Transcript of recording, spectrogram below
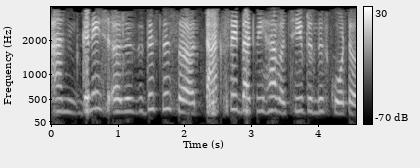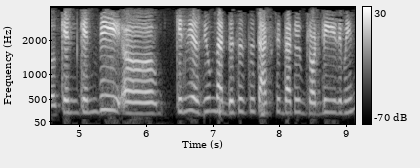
And Ganesh, uh, this this uh, tax rate that we have achieved in this quarter, can can we uh, can we assume that this is the tax rate that will broadly remain,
